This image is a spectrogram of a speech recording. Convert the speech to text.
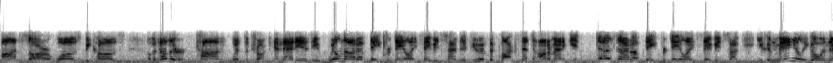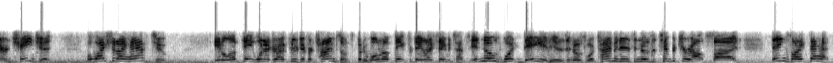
OnStar was because of another con with the truck, and that is it will not update for daylight savings time. If you have the clock set to automatic, it does not update for daylight savings time. You can manually go in there and change it, but why should I have to? It'll update when I drive through different time zones, but it won't update for daylight savings times. It knows what day it is, it knows what time it is, it knows the temperature outside, things like that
